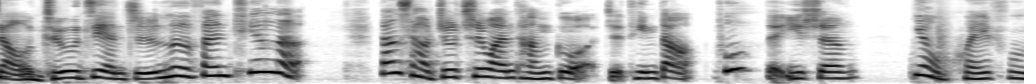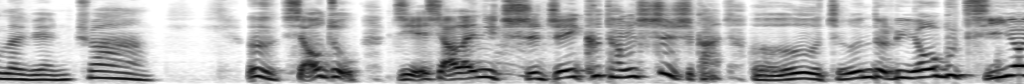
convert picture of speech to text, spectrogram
小猪简直乐翻天了。当小猪吃完糖果，只听到“噗”的一声，又恢复了原状。嗯，小主，接下来你吃这颗糖试试看。哦，真的了不起呀！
